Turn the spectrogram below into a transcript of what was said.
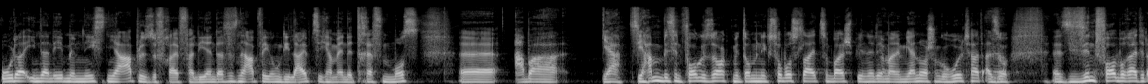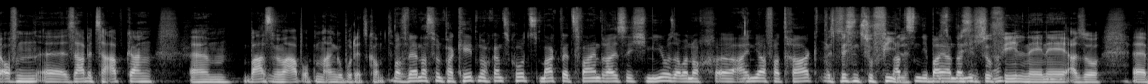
oder ihn dann eben im nächsten Jahr ablösefrei verlieren. Das ist eine Abwägung, die Leipzig am Ende treffen muss. Äh, aber ja, sie haben ein bisschen vorgesorgt mit Dominik Soboslai zum Beispiel, ne, den man im Januar schon geholt hat. Also ja. äh, sie sind vorbereitet auf einen äh, Sabitzer Abgang. Ähm, warten wir mal ab, ob ein Angebot jetzt kommt. Was wäre das für ein Paket noch ganz kurz? Marktwert 32 Mios, aber noch äh, ein Jahr Vertrag. Das ist ein bisschen zu viel. Platzen die Bayern ist ein bisschen zu ne? viel. Nee, nee, also äh,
